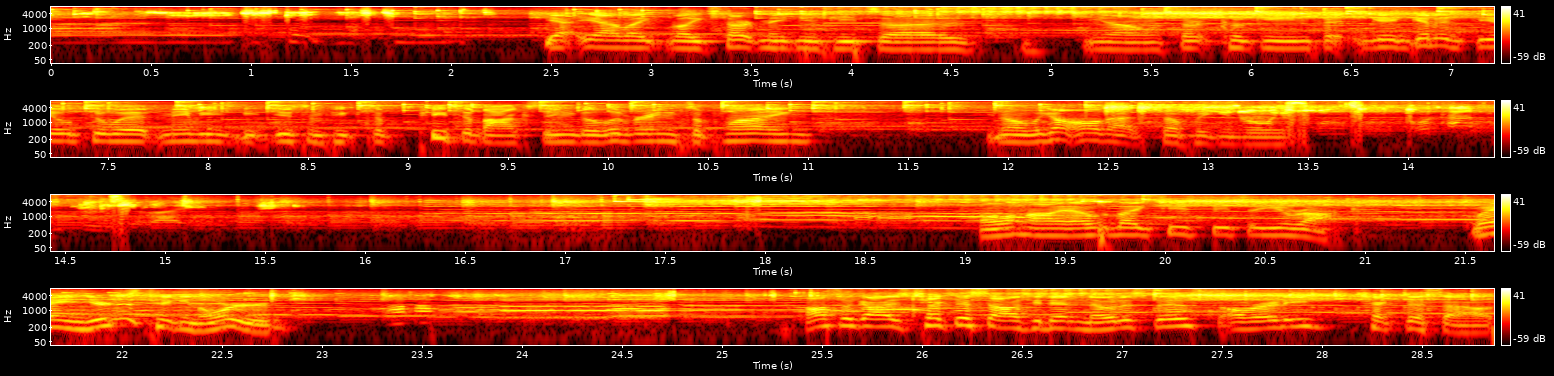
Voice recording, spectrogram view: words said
Uh, just get used to it. Yeah, yeah, like like start making pizzas, you know, start cooking, get get a feel to it. Maybe do some pizza pizza boxing, delivering, supplying. You know, we got all that stuff we can do. Oh hi, I would like cheese pizza. You rock. Wayne, you're just taking orders. Also, guys, check this out. If you didn't notice this already, check this out.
